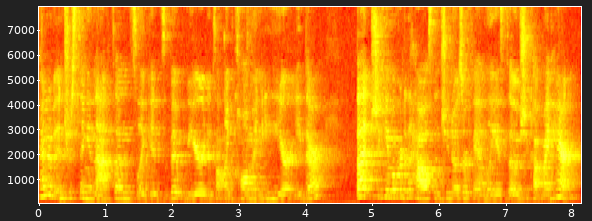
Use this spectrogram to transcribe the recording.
kind of interesting in that sense. Like it's a bit weird. It's not like common here either. But she came over to the house and she knows her family, so she cut my hair.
